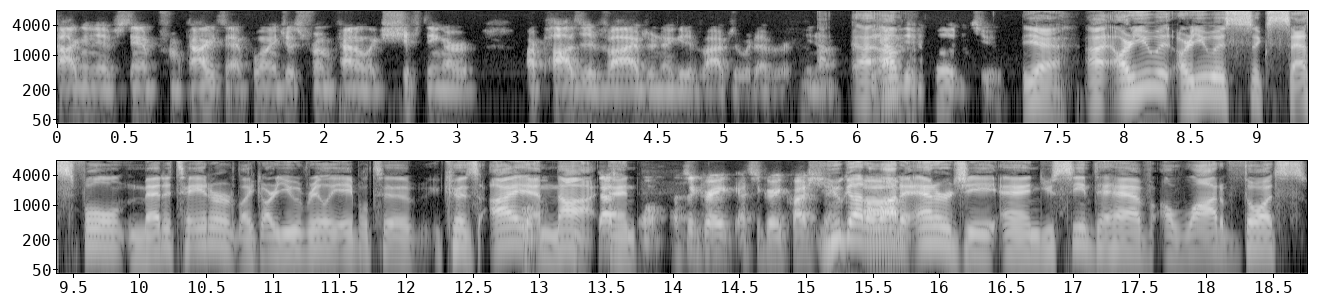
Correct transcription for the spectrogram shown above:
cognitive stand from a cognitive standpoint just from kind of like shifting our our positive vibes or negative vibes or whatever you know we have the ability to Yeah. Uh, are you are you a successful meditator? Like, are you really able to? Because I Well, am not, that's and that's a great that's a great question you got a lot Um, of energy, and you seem to have a lot of thoughts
